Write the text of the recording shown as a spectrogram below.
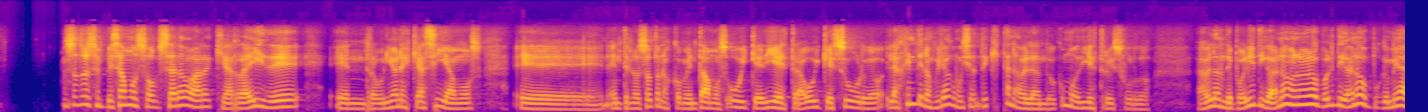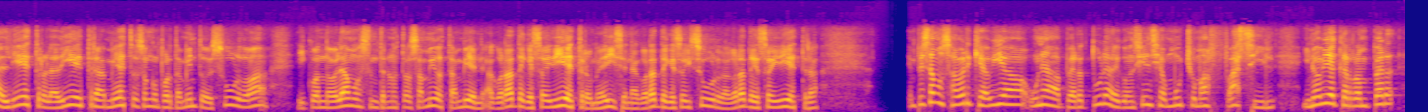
nosotros empezamos a observar que a raíz de en reuniones que hacíamos, eh, entre nosotros nos comentamos, uy, qué diestra, uy, qué zurdo, y la gente nos miraba como diciendo, ¿de qué están hablando? ¿Cómo diestro y zurdo? Hablan de política, no, no, no, política no, porque mira el diestro, la diestra, mira estos son comportamientos de zurdo, ¿ah? y cuando hablamos entre nuestros amigos también, acordate que soy diestro, me dicen, acordate que soy zurdo, acordate que soy diestra, empezamos a ver que había una apertura de conciencia mucho más fácil y no había que romper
